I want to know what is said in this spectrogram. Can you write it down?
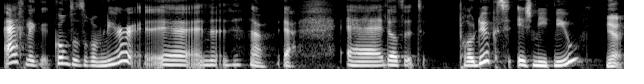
eigenlijk komt het erop neer. Uh, en, uh, nou ja, dat het product is niet nieuw. Ja.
